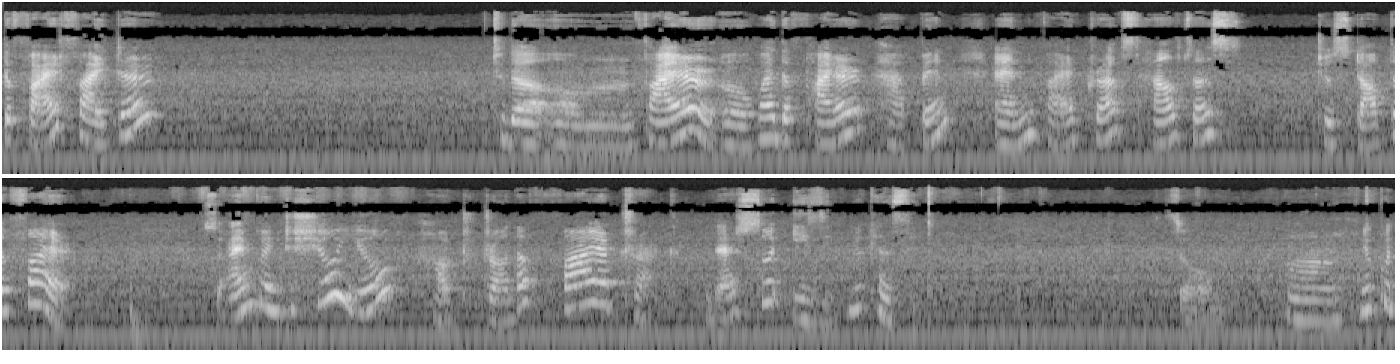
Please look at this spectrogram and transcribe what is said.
the firefighter to the um, fire uh, where the fire happened and fire trucks helps us to stop the fire so I'm going to show you how to draw the fire truck. That's so easy. You can see. So um, you could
